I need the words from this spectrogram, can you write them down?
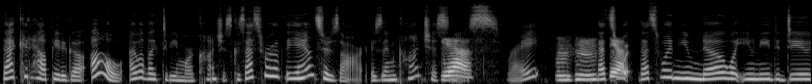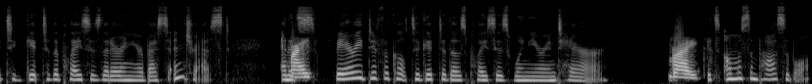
That could help you to go, oh, I would like to be more conscious because that's where the answers are, is in consciousness, Yes. right? Mhm, That's yes. where, that's when you know what you need to do to get to the places that are in your best interest. And it's very difficult to get to those places when you're in terror. Right. It's almost impossible.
